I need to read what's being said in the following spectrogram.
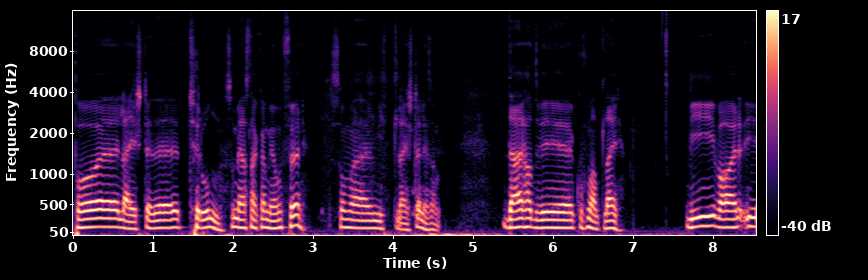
På eh, leirstedet Trond, som jeg snakka mye om før. Som er mitt leirsted, liksom. Der hadde vi konfirmantleir. Vi var i,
